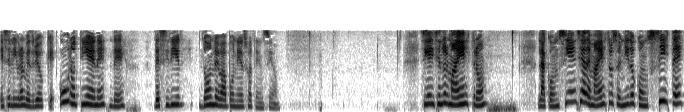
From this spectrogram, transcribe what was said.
Ese libre albedrío que uno tiene de decidir dónde va a poner su atención. Sigue diciendo el maestro, la conciencia de maestro ascendido consiste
